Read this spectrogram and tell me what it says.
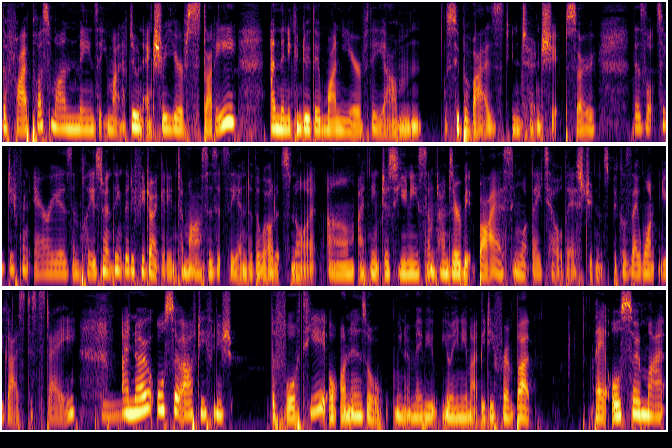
the five plus one means that you might have to do an extra year of study, and then you can do the one year of the um supervised internship. So there's lots of different areas, and please don't think that if you don't get into masters, it's the end of the world. It's not. Um, I think just unis sometimes are a bit biased in what they tell their students because they want you guys to stay. Mm. I know also after you finish the fourth year or honors, or you know maybe your uni might be different, but they also might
